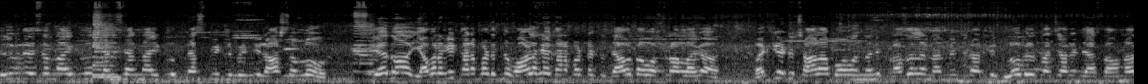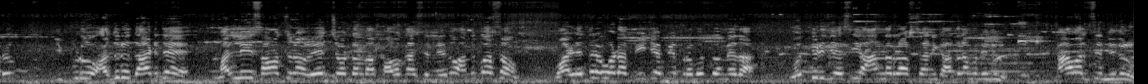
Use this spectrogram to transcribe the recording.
తెలుగుదేశం నాయకులు జనసేన నాయకులు ప్రెస్ మీట్లు పెట్టి రాష్ట్రంలో ఏదో ఎవరికి కనపడుతుంది వాళ్ళకే కనపడినట్టు దేవతా వస్త్రాల్లాగా బడ్జెట్ చాలా బాగుందని ప్రజలను నమ్మించడానికి గ్లోబల్ ప్రచారం చేస్తూ ఉన్నారు. ఇప్పుడు అదురు దాటితే మళ్ళీ సంవత్సరం వేచి చూడడం తప్ప అవకాశం లేదు. అందుకోసం వాళ్ళిద్దరూ కూడా బీజేపీ ప్రభుత్వం మీద ఒత్తిడి చేసి ఆంధ్ర రాష్ట్రానికి అదనపు నిధులు కావాల్సిన నిధులు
